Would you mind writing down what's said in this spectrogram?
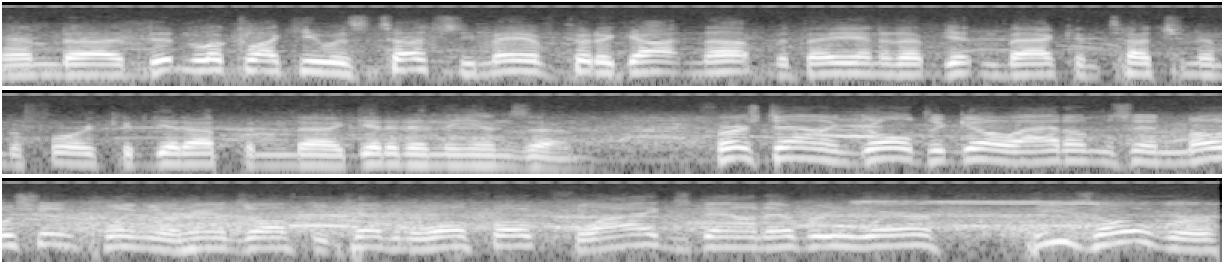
And uh, didn't look like he was touched. He may have could have gotten up, but they ended up getting back and touching him before he could get up and uh, get it in the end zone. First down and goal to go. Adams in motion. Klingler hands off to Kevin Woolfolk. Flags down everywhere. He's over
